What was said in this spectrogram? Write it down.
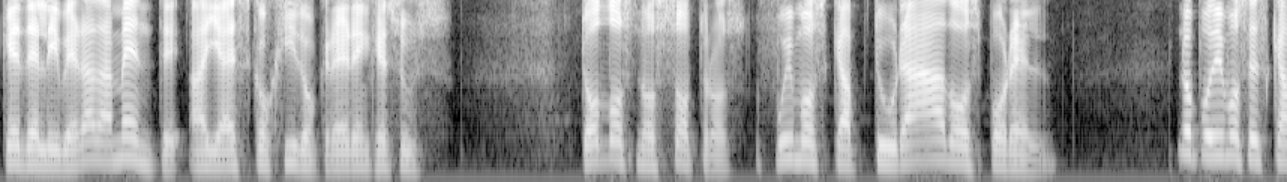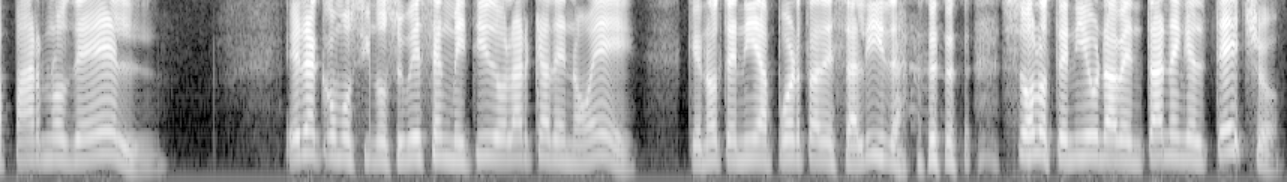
que deliberadamente haya escogido creer en Jesús. Todos nosotros fuimos capturados por Él. No pudimos escaparnos de Él. Era como si nos hubiesen metido el arca de Noé que no tenía puerta de salida, solo tenía una ventana en el techo.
